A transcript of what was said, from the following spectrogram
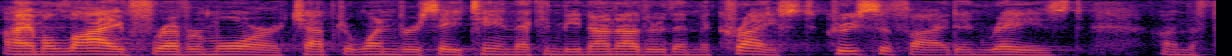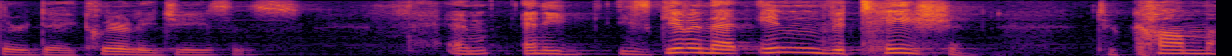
I am alive forevermore. Chapter 1, verse 18. That can be none other than the Christ, crucified and raised on the third day. Clearly, Jesus. And, and he, he's given that invitation to come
